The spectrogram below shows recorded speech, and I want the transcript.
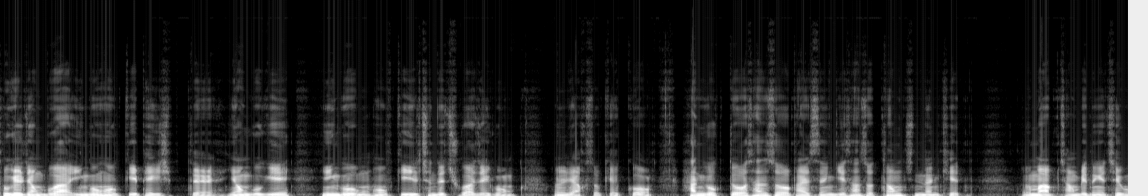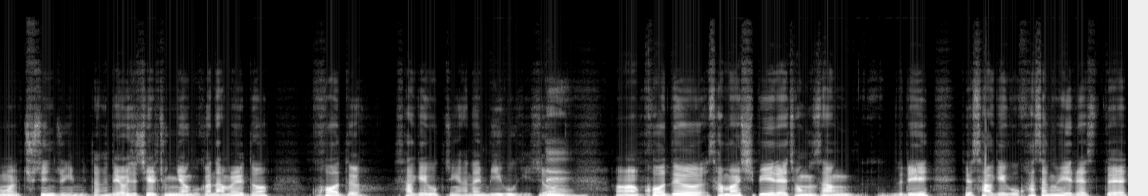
독일 정부가 인공호흡기 120대, 영국이 인공호흡기 1,000대 추가 제공을 약속했고 한국도 산소 발생기, 산소통, 진단킷, 음압 장비 등의 제공을 추진 중입니다. 근데 여기서 제일 중요한 국가는 아무래도 쿼드 4개국 중에 하나인 미국이죠. 네. 어, 쿼드 3월 12일에 정상들이 이제 4개국 화상 회의를 했을 때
